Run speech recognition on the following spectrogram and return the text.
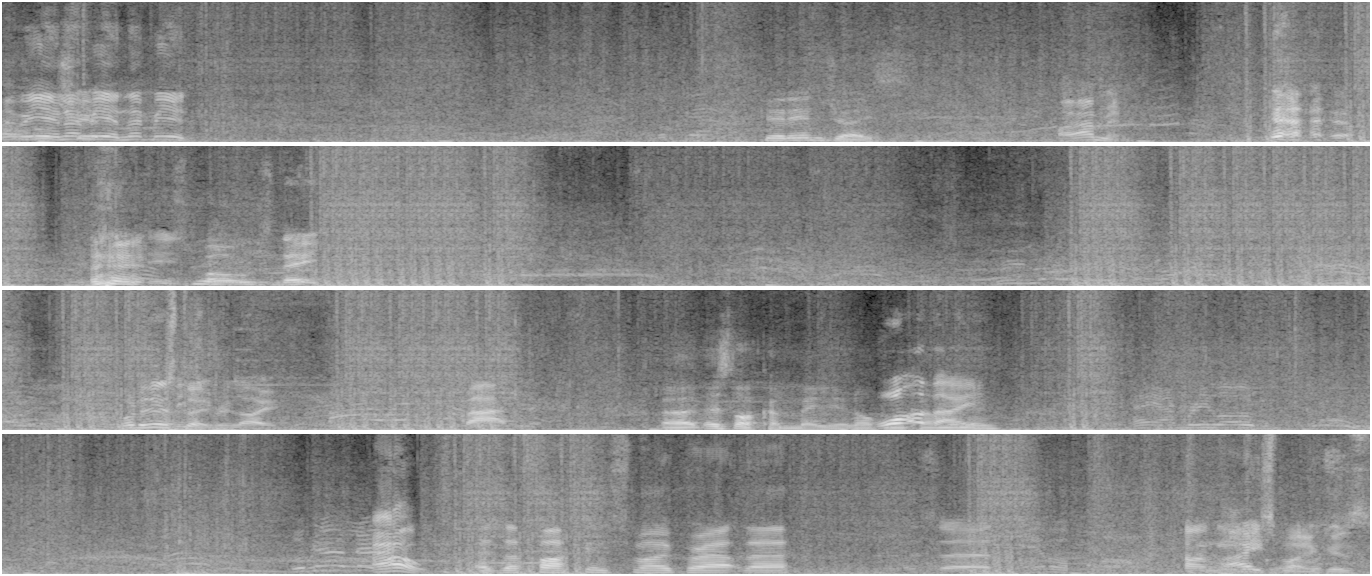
Let me in, let me in, let me in. Get in, Jace. I am in. These balls deep. What does this do? reload. Bad. Uh, there's like a million of them What are coming they? in. Hey, I'm reloading. Look out there. Ow! There's a fucking smoker out there. There's uh, tongue Hey, smokers.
